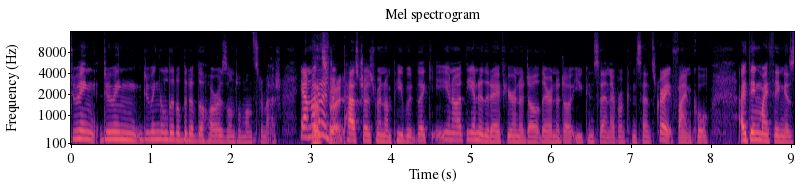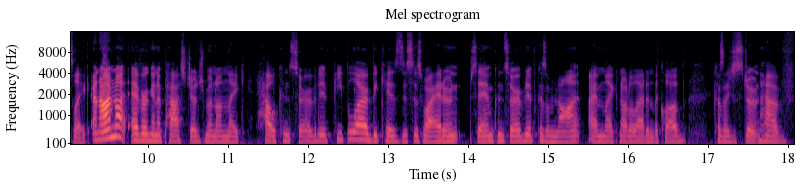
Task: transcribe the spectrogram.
doing doing doing a little bit of the horizontal monster mash. Yeah, I'm not That's gonna right. pass judgment on people. Like you know, at the end of the day, if you're an adult, they're an adult. You consent. Everyone consents. Great, fine, cool. I think my thing is like, and I'm not ever gonna pass judgment on like how conservative people are because this is why I don't say I'm conservative because I'm not. I'm like not allowed in the club because I just don't have.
